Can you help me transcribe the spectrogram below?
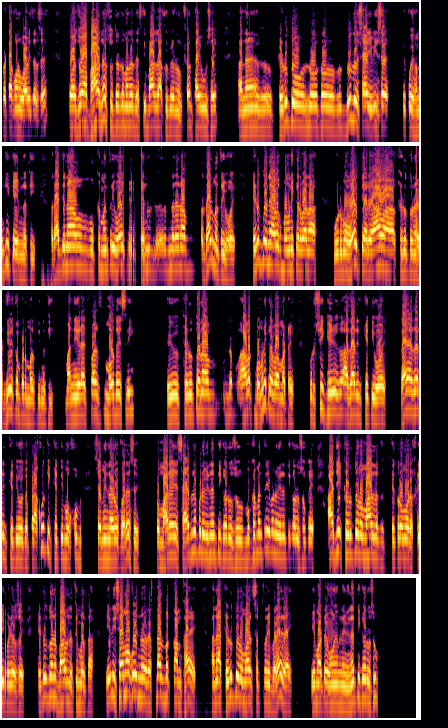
બટાકાનું વાવેતર છે. તો જો આ ભાવ ન સુધરે તો મને દસથી બાર લાખ રૂપિયાનું નુકસાન થયું છે. અને ખેડૂતોનો તો દુર્દશા એવી છે કે કોઈ સમજી કે એમ નથી. રાજ્યના મુખ્યમંત્રી હોય કે કેન્દ્રના પ્રધાનમંત્રી હોય, ખેડૂતોને આવક બમણી કરવાના મૂડમાં હોય, ત્યારે આવા ખેડૂતોને અડધી રકમ પણ મળતી નથી. માનનીય રાજપાલ મહોદયશ્રી ખેડૂતોના આવક બમણી કરવા માટે કૃષિ આધારિત ખેતી હોય ગાય આધારિત ખેતી હોય કે પ્રાકૃતિક ખેતીમાં ખૂબ સેમિનારો કરે છે, તો મારે સાહેબને પણ વિનંતી કરું છું મુખ્યમંત્રી પણ વિનંતી કરું છું કે આ જે ખેડૂતોનો માલ ખેતરોમાં રખડી પડ્યો છે, ખેડૂતોને ભાવ નથી મળતા, એ દિશામાં કોઈ રચનાત્મક કામ થાય અને આ ખેડૂતોનો માલ સત્વરી ભરાઈ જાય, એ માટે હું એમને વિનંતી કરું છું.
